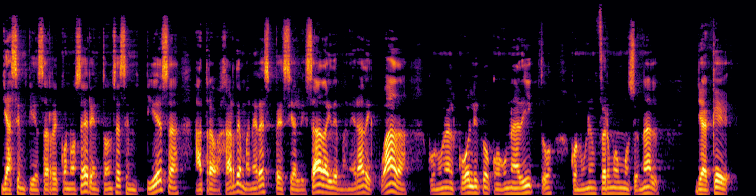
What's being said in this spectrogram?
ya se empieza a reconocer, entonces empieza a trabajar de manera especializada y de manera adecuada con un alcohólico, con un adicto, con un enfermo emocional, ya que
